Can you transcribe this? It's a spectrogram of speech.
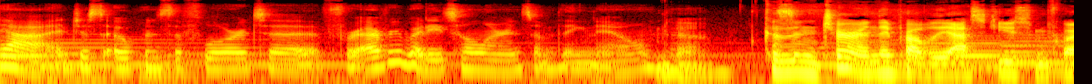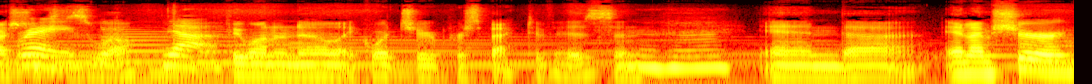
yeah, it just opens the floor to for everybody to learn something new. Yeah, because in turn they probably ask you some questions Right. as well. Yeah. If they want to know like what your perspective is, and Mm-hmm. and uh, and I'm sure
